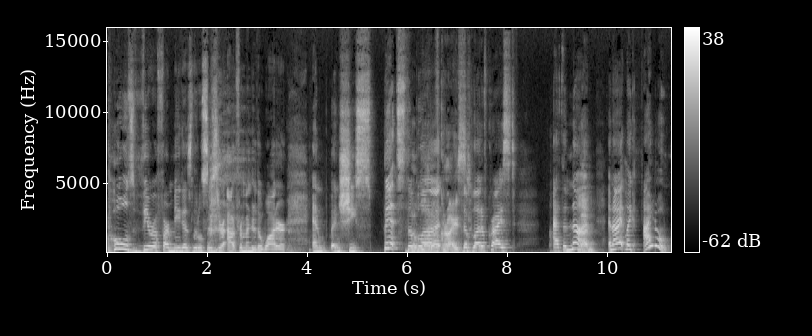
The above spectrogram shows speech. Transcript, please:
pulls Vera Farmiga's little sister out from under the water, and and she spits the, The blood of Christ. the blood of Christ at the nun. Nun. And I like I don't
